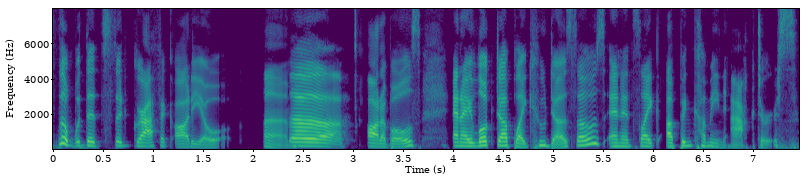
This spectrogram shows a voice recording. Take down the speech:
the it's the graphic audio um Uh, audibles and I looked up like who does those and it's like up and coming actors.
